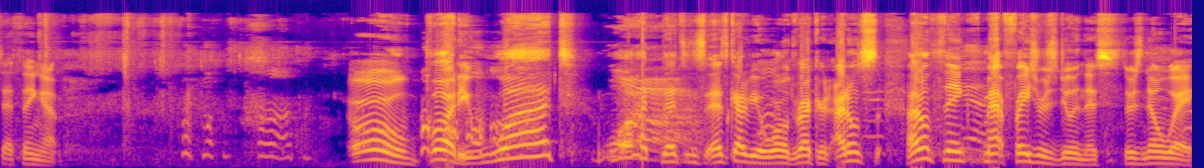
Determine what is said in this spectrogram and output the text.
that thing up. Oh, buddy, what? What? That's that's got to be a world record. I don't I don't think Yeah. Matt Fraser is doing this. There's no way.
